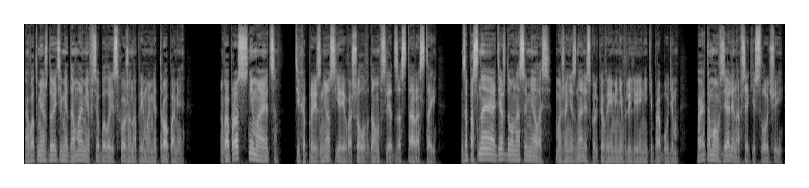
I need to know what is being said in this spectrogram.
А вот между этими домами все было исхожено прямыми тропами. «Вопрос снимается», — тихо произнес я и вошел в дом вслед за старостой. «Запасная одежда у нас имелась. Мы же не знали, сколько времени в лилейнике пробудем. Поэтому взяли на всякий случай».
